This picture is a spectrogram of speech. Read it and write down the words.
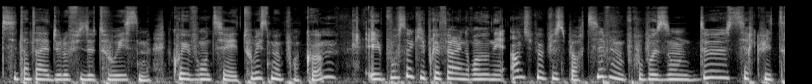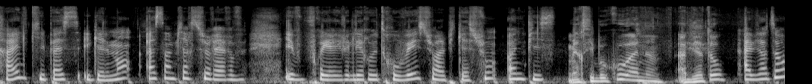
site internet de l'Office de tourisme coévron-tourisme.com. Et pour ceux qui préfèrent une randonnée un petit peu plus sportive, nous proposons deux circuits trail qui passent également à Saint-Pierre-sur-Herve. Et vous pourrez les retrouver sur l'application OnPiste. Merci beaucoup Anne. À bientôt. À bientôt.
